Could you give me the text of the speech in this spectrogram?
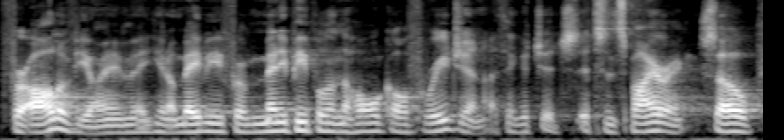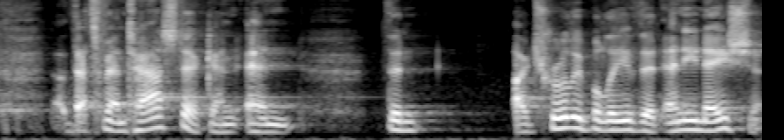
for all of you. I mean, you know, maybe for many people in the whole Gulf region. I think it's, it's, it's inspiring. So uh, that's fantastic. And, and the, I truly believe that any nation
